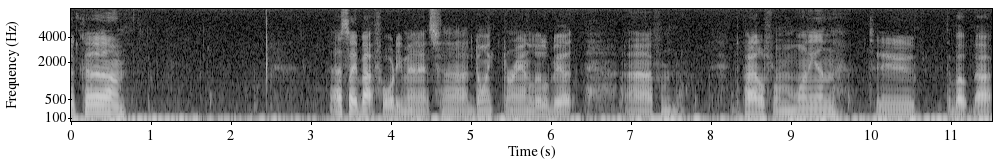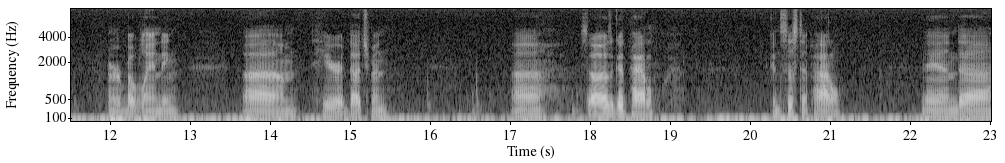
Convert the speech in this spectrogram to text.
Took um I'd say about 40 minutes. Uh, doinked around a little bit uh, from to paddle from one end to the boat dock or boat landing um, here at Dutchman. Uh, so it was a good paddle, consistent paddle, and uh,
